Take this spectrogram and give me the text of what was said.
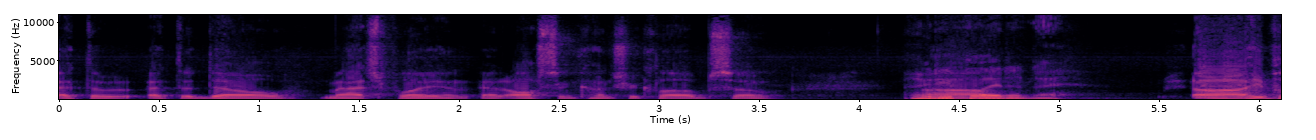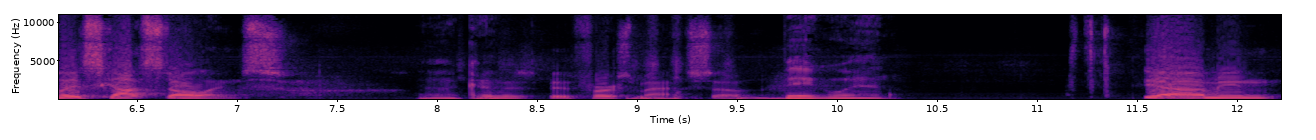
at the at the Dell match play at at Austin Country Club. So Who do you play Um, today? uh, he played Scott Stallings Okay. in his, his first match. So Big win. Yeah, I mean,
